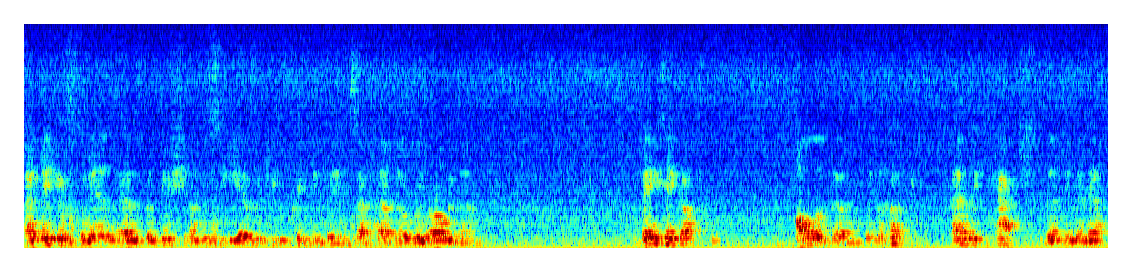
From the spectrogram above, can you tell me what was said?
And makest men as the fish of the sea, as the creeping things that have no root over them. They take up all of them with a hook, and they catch them in their net,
